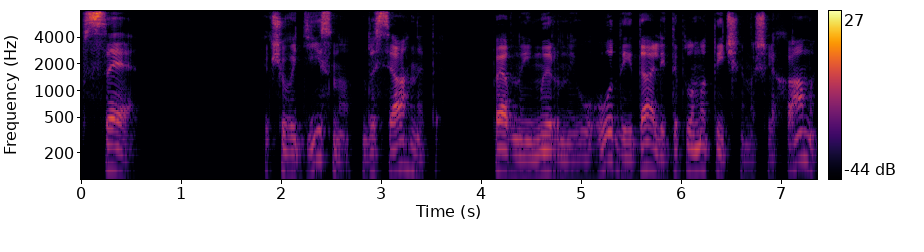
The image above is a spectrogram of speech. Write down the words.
Все. Якщо ви дійсно досягнете певної мирної угоди і далі дипломатичними шляхами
